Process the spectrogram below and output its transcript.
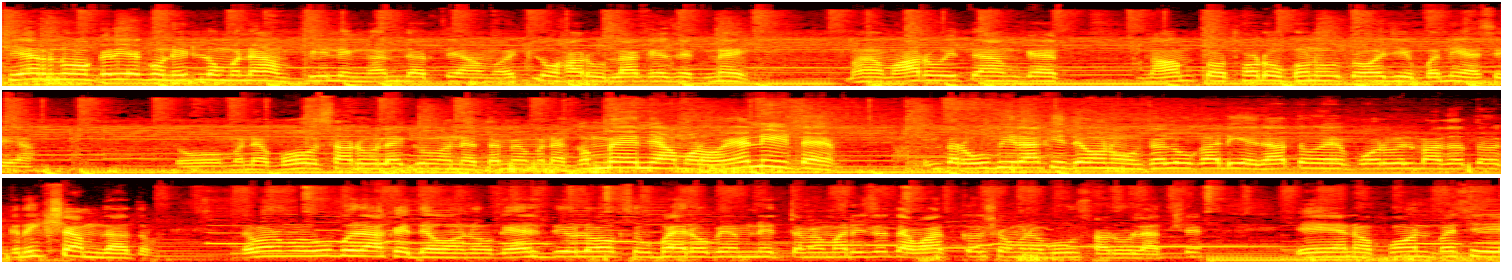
શેર ન કરી શકું ને એટલું મને આમ ફિલિંગ અંદરથી આમ એટલું સારું લાગે છે કે નહીં. મારું રીતે આમ કે નામ તો થોડું ઘણું તો હજી બન્યા છે આમ. તો મને બહુ સારું લાગ્યું અને તમે મને ગમે ત્યાં મળો એની ટાઈમ અંતર ઊભી રાખી દેવાનું, હું ચાલુ ગાડીએ જતો હોય ફોર વ્હીલમાં જતો હોય રિક્ષામાં જતો તમારે મને ઊભું રાખી દેવાનું કે એસડી વ્લોગ્સ ઊભા રહો રોબેમની તમે મારી સાથે વાત કરશો, મને બહુ સારું લાગશે. એ એનો ફોન પછી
